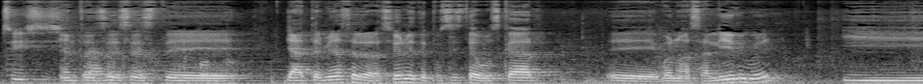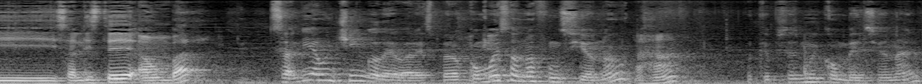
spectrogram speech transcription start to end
Sí, sí, sí. Entonces, claro. este... Ya terminaste la relación y te pusiste a buscar... eh, bueno, a salir, güey. Y saliste a un bar. Salía un chingo de bares, pero como Ok. eso no funcionó, Ajá. porque pues es muy convencional,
